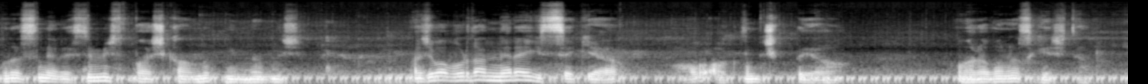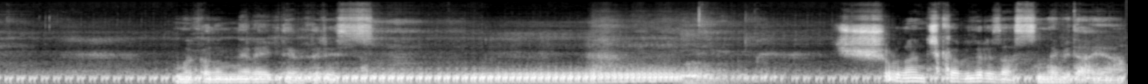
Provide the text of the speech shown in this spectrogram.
Burası neresiymiş? Başkanlık bilmem. Acaba buradan nereye gitsek ya? Abi aklım çıktı ya. O araba nasıl geçti? Bakalım nereye gidebiliriz? Şuradan çıkabiliriz aslında bir daha ya.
